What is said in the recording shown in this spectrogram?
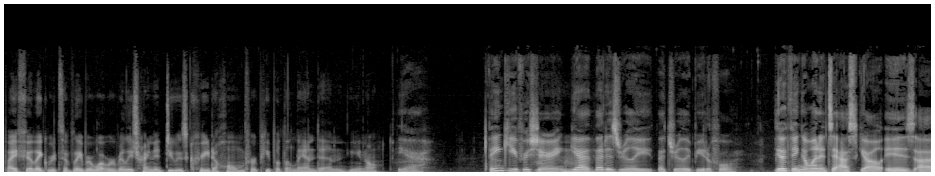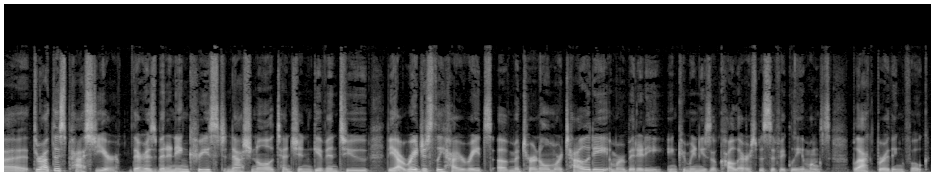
But I feel like Roots of Labor, what we're really trying to do is create a home for people to land in, you know? Yeah. Thank you for sharing. Yeah, that is really that's really beautiful. The other thing I wanted to ask y'all is uh, throughout this past year, there has been an increased national attention given to the outrageously high rates of maternal mortality and morbidity in communities of color, specifically amongst black birthing folk.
